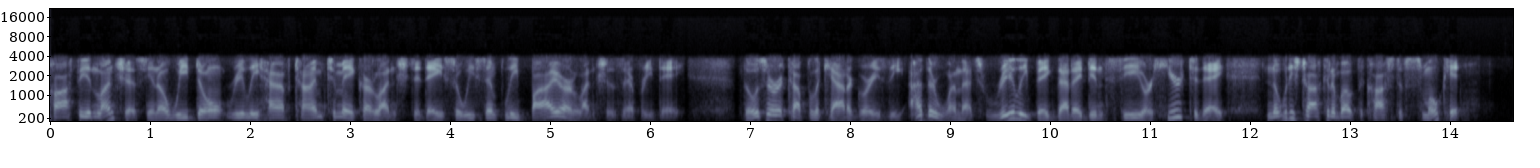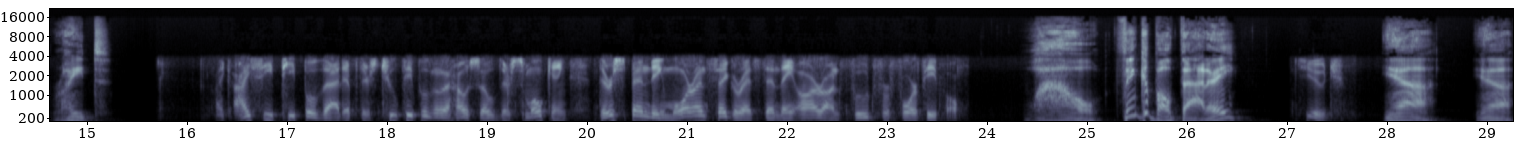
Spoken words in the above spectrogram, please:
coffee and lunches. You know, we don't really have time to make our lunch today, so we simply buy our lunches every day. Those are a couple of categories. The other one that's really big that I didn't see or hear today, nobody's talking about the cost of smoking. Right. Like I see people that if there's two people in the household, they're smoking, they're spending more on cigarettes than they are on food for four people. Wow. Think about that, eh? It's huge. Yeah. Yeah.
